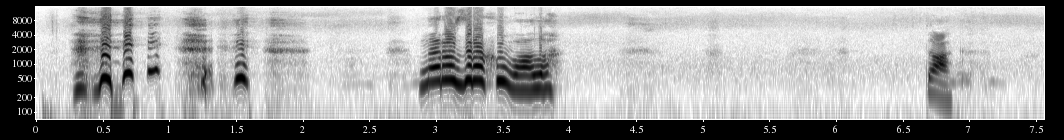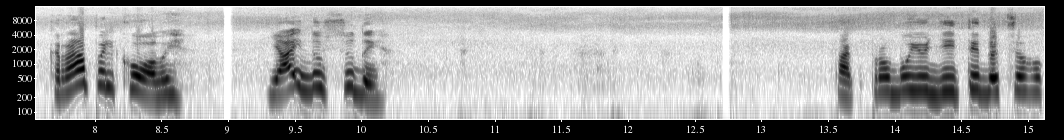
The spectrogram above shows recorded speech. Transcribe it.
Не розрахувала. Так, крапельковий. Я йду сюди. Так, пробую дійти до цього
